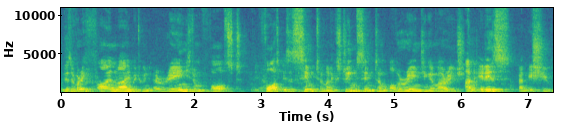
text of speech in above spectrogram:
There's a very fine line between arranged and forced. Forced is a symptom, an extreme symptom of arranging a marriage. And it is an issue,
